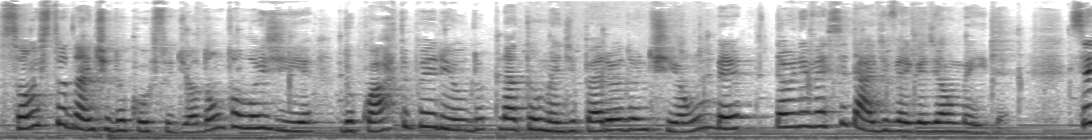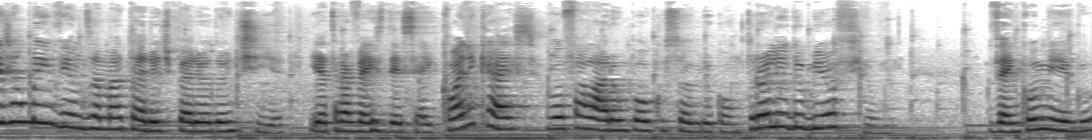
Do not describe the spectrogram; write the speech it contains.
sou estudante do curso de Odontologia do quarto período na turma de Periodontia 1B da Universidade Veiga de Almeida. Sejam bem-vindos à matéria de periodontia e através desse Iconicast vou falar um pouco sobre o controle do biofilme. Vem comigo!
